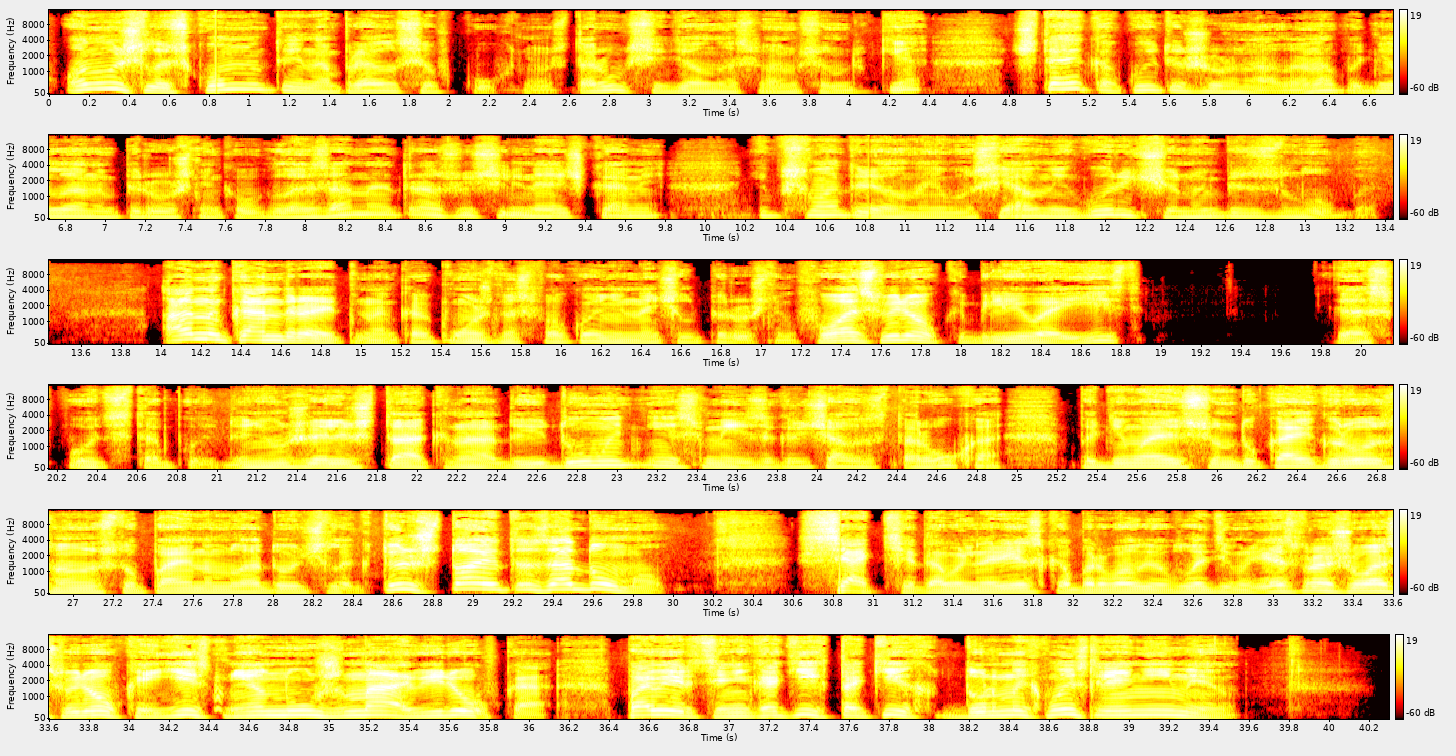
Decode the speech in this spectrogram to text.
Он вышел из комнаты и направился в кухню. Старух сидел на своем сундуке, читая какой-то журнал. Она подняла на Пирожникова глаза, на этот раз усиленные очками, и посмотрела на его с явной горечью, но без злобы. «Анна Кондратьевна!» — как можно спокойнее начал Пирожников. «У вас веревка бельевая есть?» «Господь с тобой! Да неужели ж так надо? И думать не смей!» — закричала старуха, поднимаясь с сундука и грозно наступая на молодого человека. «Ты что это задумал?» «Сядьте!» — довольно резко оборвал ее Владимир. «Я спрашиваю, у вас веревка есть? Мне нужна веревка! Поверьте, никаких таких дурных мыслей я не имею!»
